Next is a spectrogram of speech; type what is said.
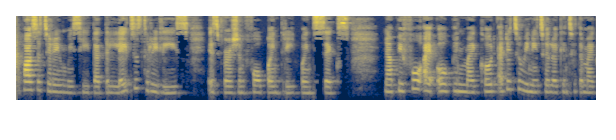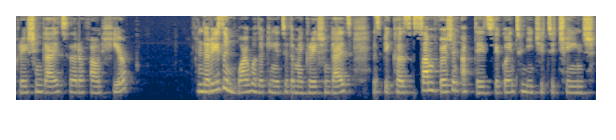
repository and we see that the latest release is version 4.3.6. Now, before I open my code editor, we need to look into the migration guides that are found here. And the reason why we're looking into the migration guides is because some version updates, they're going to need you to change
